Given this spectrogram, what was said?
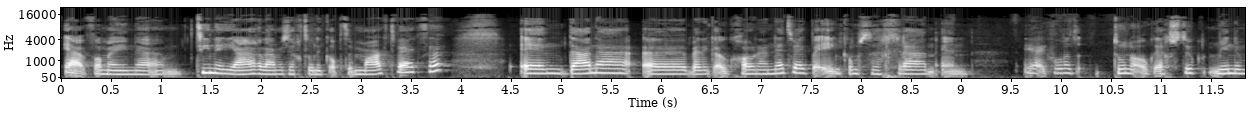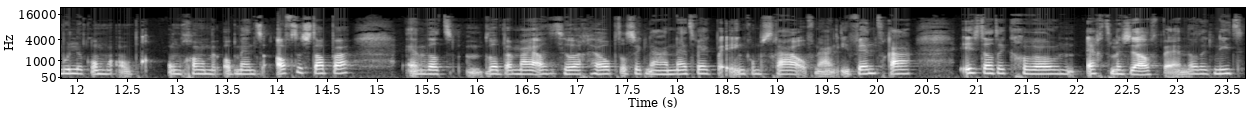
ja, van mijn um, tienerjaren, laten we zeggen, toen ik op de markt werkte. En daarna uh, ben ik ook gewoon naar netwerkbijeenkomsten gegaan. En ja, ik vond het toen ook echt een stuk minder moeilijk om op om gewoon op mensen af te stappen. En wat, wat bij mij altijd heel erg helpt als ik naar een netwerkbijeenkomst ga of naar een event ga, is dat ik gewoon echt mezelf ben. Dat ik niet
